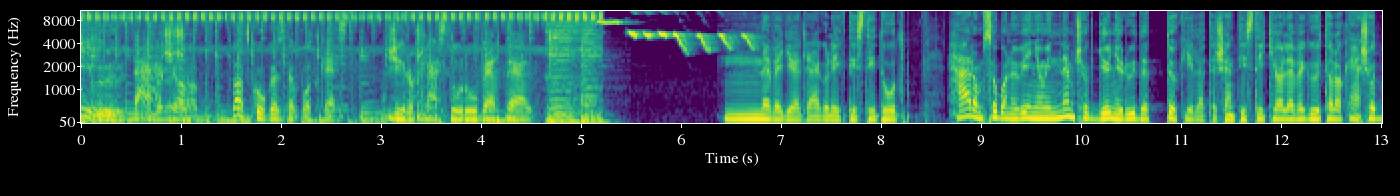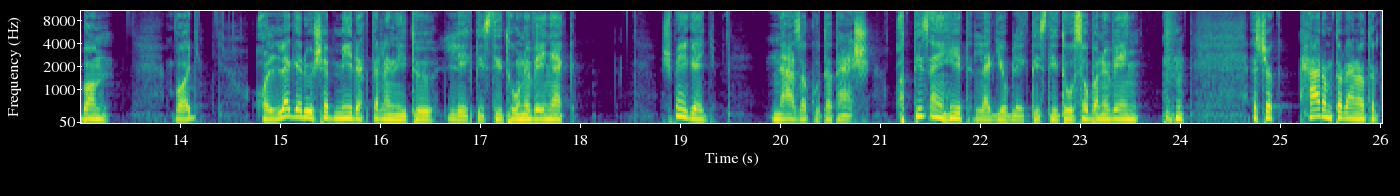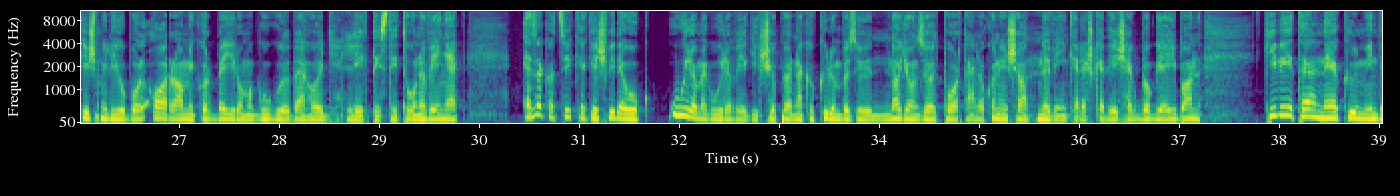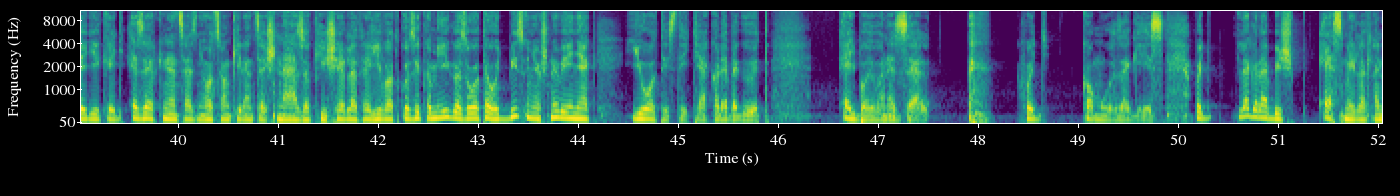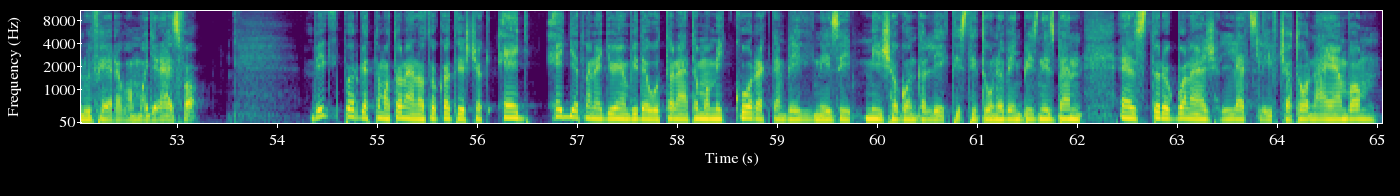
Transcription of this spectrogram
kívül tágasabb. Lackó Gazda Podcast. Zsíros László Róbertel. Ne vegyél drága légtisztítót. Három szobanövény, ami nem csak gyönyörű, de tökéletesen tisztítja a levegőt a lakásodban. Vagy a legerősebb méregtelenítő légtisztító növények. És még egy NASA kutatás. A 17 legjobb légtisztító szobanövény. Ez csak három találat a kismillióból arra, amikor beírom a Google-be, hogy légtisztító növények. Ezek a cikkek és videók újra meg újra végig söpörnek a különböző nagyon zöld portálokon és a növénykereskedések blogjaiban. Kivétel nélkül mindegyik egy 1989-es NASA kísérletre hivatkozik, ami igazolta, hogy bizonyos növények jól tisztítják a levegőt. Egy baj van ezzel, hogy kamu az egész, vagy legalábbis eszméletlenül félre van magyarázva. Végigpörgettem a találatokat, és csak egy, egyetlen egy olyan videót találtam, ami korrekten végignézi, mi is a gond a légtisztító növénybizniszben. Ez Török Balázs Let's Leave csatornáján van.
